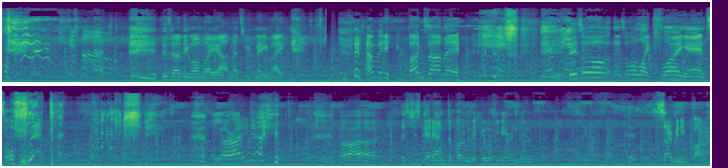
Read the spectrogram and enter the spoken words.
There's only one way out and that's with me, mate. How many bugs are there? there's all there's all like flying ants all Are you alright in there? Uh, let's just go down to the bottom of the hill here and then see what it's like. There's so many bugs.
